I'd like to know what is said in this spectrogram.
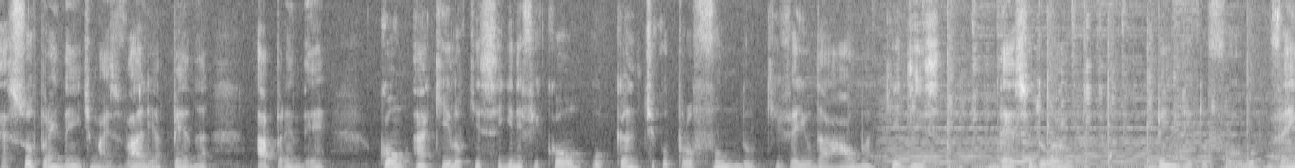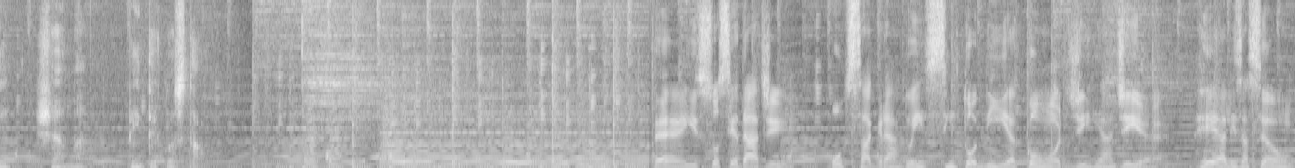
É surpreendente, mas vale a pena aprender com aquilo que significou o cântico profundo que veio da alma que diz: Desce do alto, bendito fogo, vem, chama pentecostal. Fé e Sociedade. O sagrado em sintonia com o dia a dia. Realização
